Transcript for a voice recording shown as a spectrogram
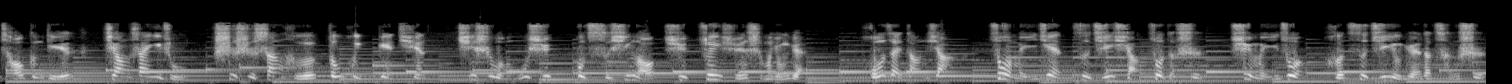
朝更迭，江山易主，世事山河都会变迁。其实我们无需不辞辛劳去追寻什么永远，活在当下，做每一件自己想做的事，去每一座和自己有缘的城市，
